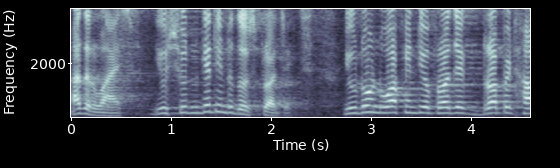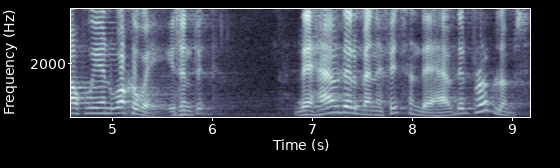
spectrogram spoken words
Otherwise, you shouldn't get into those projects. You don't walk into a project, drop it halfway and walk away, isn't it? They have their benefits and they have their problems.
